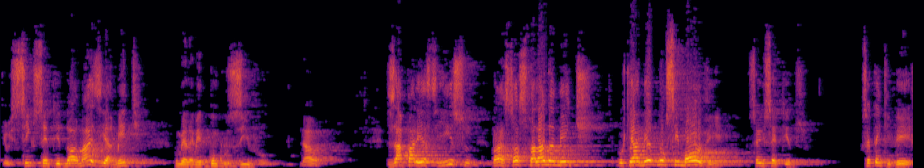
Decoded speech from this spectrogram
Que os cinco sentidos normais e a mente como elemento conclusivo. Não. Desaparece isso para só se falar na mente, porque a mente não se move sem os sentidos. Você tem que ver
